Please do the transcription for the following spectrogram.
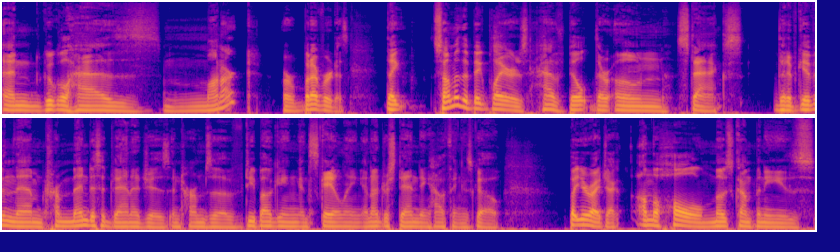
and Google has Monarch or whatever it is. Like some of the big players have built their own stacks that have given them tremendous advantages in terms of debugging and scaling and understanding how things go. But you're right, Jack. On the whole, most companies,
